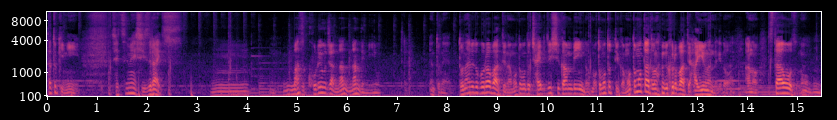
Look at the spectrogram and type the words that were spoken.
た時に説明しづらいです、うん。まず、これをじゃあ、なん、なんで見ようって。うんとね、ドナルド・グローバーっていうのはもともとチャイルド・イッシュ・ガンビーノもともとっていうかもともとはドナルド・グローバーっていう俳優なんだけど、はいあのスター・ウォーズの,、ん。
